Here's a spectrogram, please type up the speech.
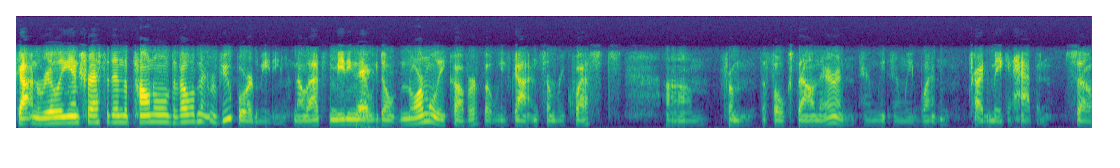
Gotten really interested in the Pownal Development Review Board meeting. Now that's the meeting that we don't normally cover, but we've gotten some requests um, from the folks down there, and, and we and we went and tried to make it happen. So,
